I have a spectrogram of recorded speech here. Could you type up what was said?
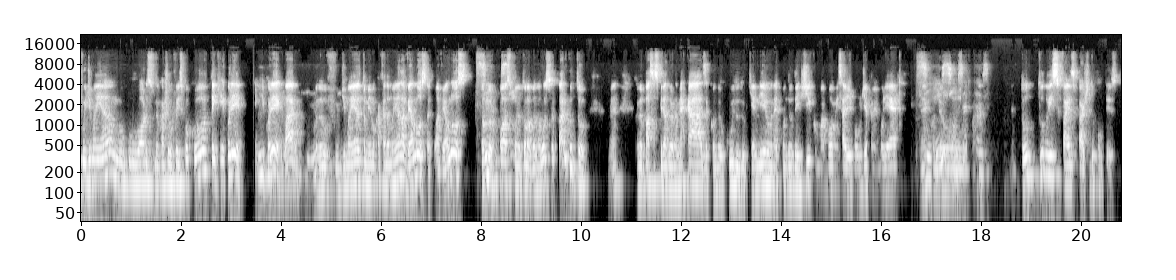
fui de manhã, o Horus, meu cachorro fez cocô, tem que recolher. Tem que uhum. recolher, claro. Uhum. Quando eu fui de manhã, eu tomei meu café da manhã, lavei a louça. Lavei a louça. Estou no meu propósito quando eu tô lavando a louça? Claro que eu tô. Né? Quando eu passo aspirador na minha casa, quando eu cuido do que é meu, né? Quando eu dedico uma boa mensagem de bom dia para minha mulher. Né? Sim, eu, com certeza tudo, tudo isso faz parte do contexto.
